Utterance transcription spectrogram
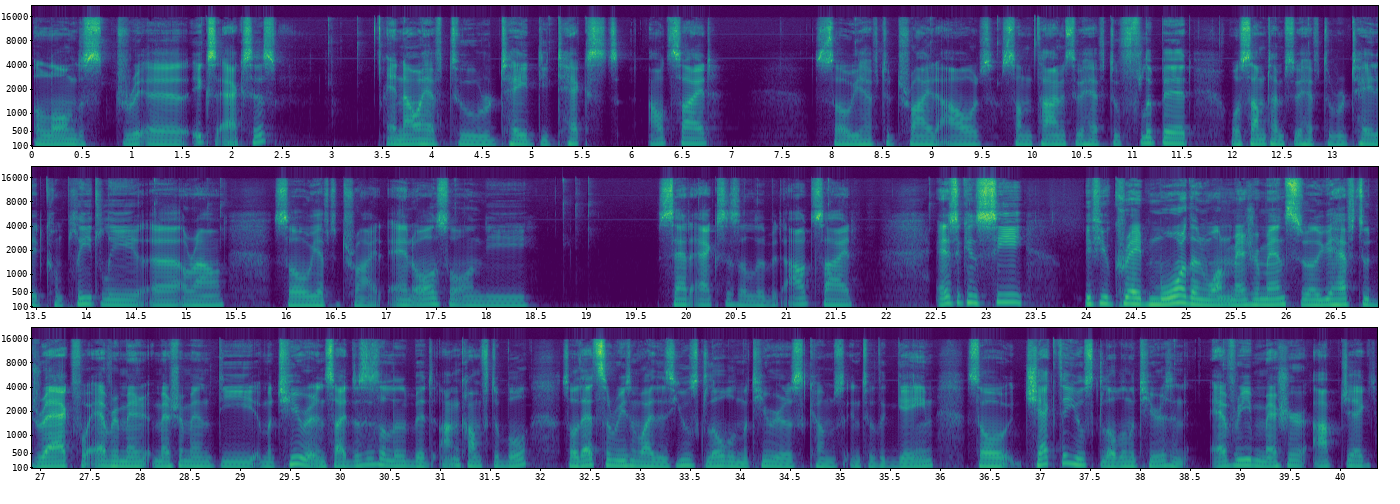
along the uh, x-axis. And now I have to rotate the text outside. So we have to try it out. Sometimes we have to flip it or sometimes we have to rotate it completely uh, around. So we have to try it. And also on the Z axis a little bit outside. As you can see, if you create more than one measurement, so you have to drag for every me measurement the material inside. This is a little bit uncomfortable. So that's the reason why this use global materials comes into the game. So check the use global materials in every measure object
